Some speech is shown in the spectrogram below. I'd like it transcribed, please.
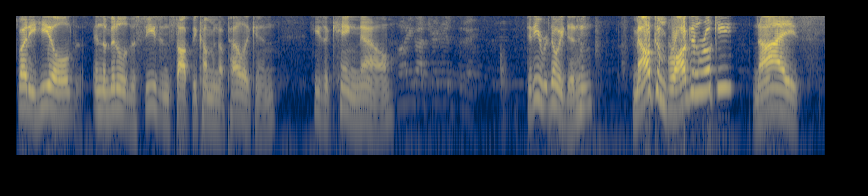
Buddy Hield, in the middle of the season, stopped becoming a Pelican. He's a king now. No, he got traded today. Did he? No, he didn't. Malcolm Brogdon, rookie? Nice.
